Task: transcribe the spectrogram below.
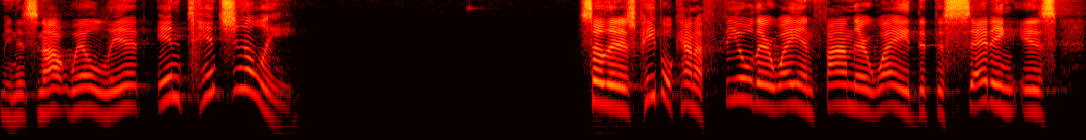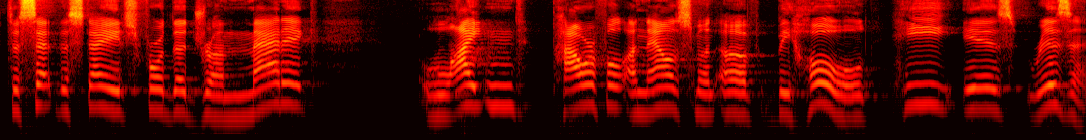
I mean, it's not well lit intentionally. So that as people kind of feel their way and find their way, that the setting is to set the stage for the dramatic, lightened, powerful announcement of, Behold, he is risen.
